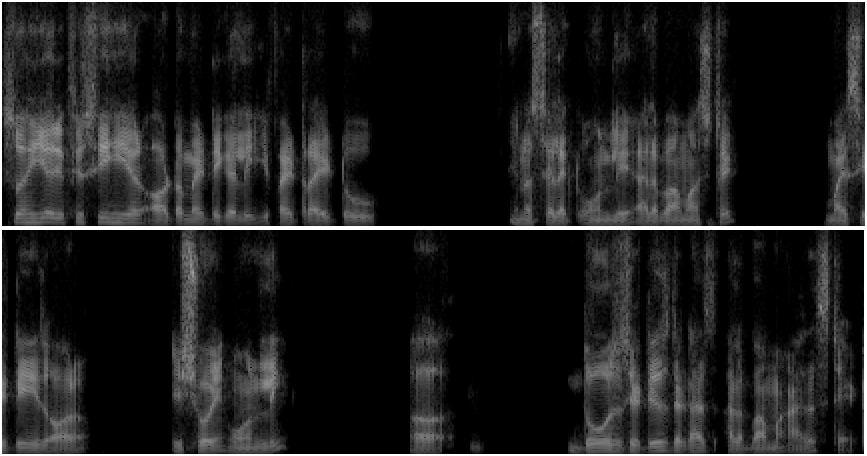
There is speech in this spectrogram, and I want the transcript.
So here if you see here automatically if i try to you know select only Alabama state. My city is or is showing only uh, those cities that has Alabama as a state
